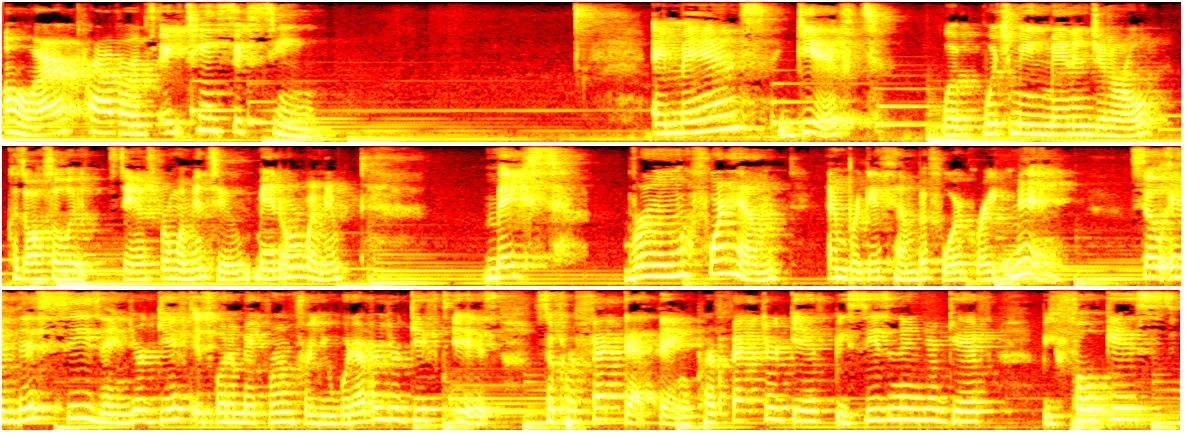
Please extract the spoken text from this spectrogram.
are Proverbs 18 16. A man's gift, which means man in general, because also it stands for women too, men or women, makes room for him and bringeth him before great men. So, in this season, your gift is going to make room for you, whatever your gift is. So, perfect that thing. Perfect your gift. Be seasoned in your gift. Be focused.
